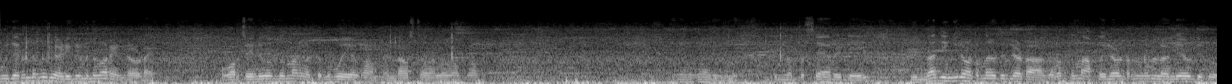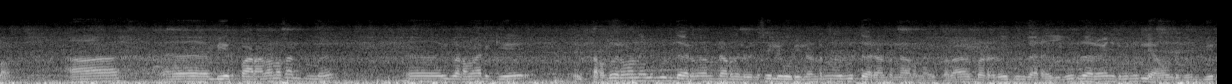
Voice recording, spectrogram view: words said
പൂജേന്റെ പരിപാടിയൊക്കെ ഉണ്ടെന്ന് പറയുന്നുണ്ട് അവിടെ. കുറച്ച് കഴിഞ്ഞ് കൊണ്ടൊന്ന് അങ്ങോട്ടൊന്ന് പോയി നോക്കണം എന്താ അവസ്ഥ എന്നുള്ളത് നോക്കാം. അങ്ങനെ കാര്യങ്ങൾ ഇന്നത്തെ സ്റ്റേ റെഡിയായി ഇന്ന് അധികം കിലോട്ടം കിട്ടില്ല കേട്ടോ. ആകെ മൊത്തം നാൽപ്പത് കിലോമീറ്ററിന്റെ ഉള്ളിലേ കിട്ടിയിട്ടുള്ളൂ ആ ബീർപ്പാറ എന്ന് പറഞ്ഞ സ്ഥലത്ത് നിന്ന് ഇവിടെ ഇത്ര ദൂരം വന്നതിന് ഗുരുദ്വാരം കണ്ടിട്ടുണ്ടായിരുന്നില്ല പിന്നെ സിലിഗുഡിയിലുണ്ടെങ്കിൽ ഗുരുദ്വാരം കണ്ടിട്ടുണ്ടായിരുന്നത് ഇപ്പോൾ അതാ ഇവിടെ ഒരു ഗുരുദ്വാരം. ഈ ഗുരുദ്വാരം കഴിഞ്ഞിട്ട് പിന്നെ ഇല്ല. അതുകൊണ്ട് ഗംഭീര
